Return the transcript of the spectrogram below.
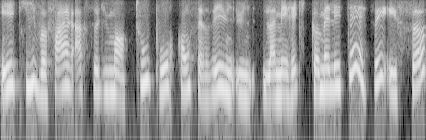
et qui va faire absolument tout pour conserver l'Amérique comme elle était. Et ça,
